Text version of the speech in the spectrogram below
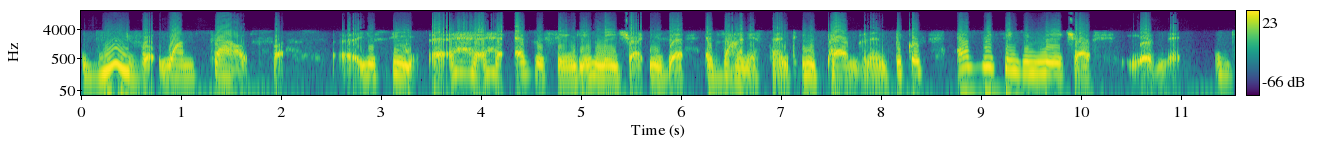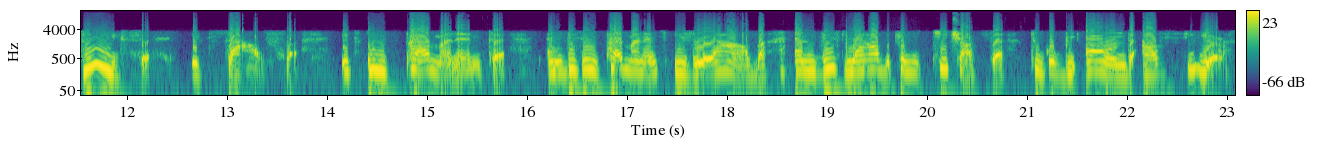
give oneself. Uh, you see, everything in nature is evanescent, impermanent, because everything in nature um, gives itself it's impermanent. And this impermanence is love. And this love can teach us to go beyond our fears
